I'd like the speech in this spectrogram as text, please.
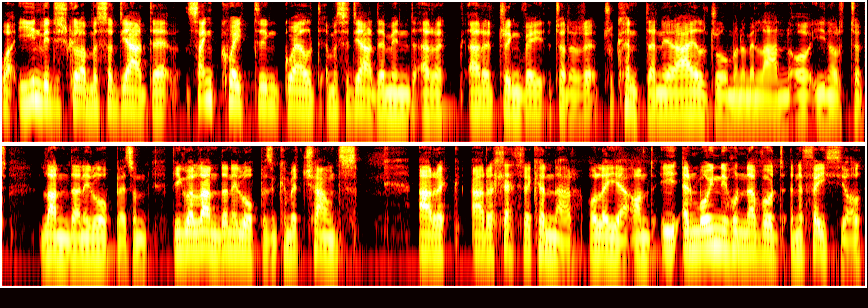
wa, un fi'n disgwyl am ymysodiadau, sa'n cweit yn gweld ymysodiadau mynd ar y, ar y dringfei, twyd, ar y tro cyntaf neu'r ail dro maen nhw'n mynd lan o un o'r twyd, Landa neu Lopez, ond fi'n gweld Landa neu Lopez yn cymryd chawns ar y, ar y llethrau cynnar o leia, ond i, er mwyn i hwnna fod yn effeithiol,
